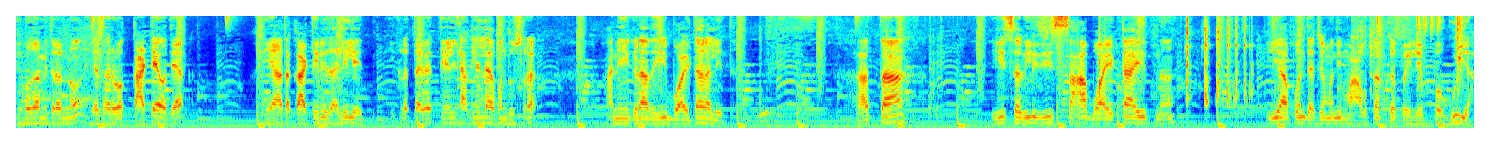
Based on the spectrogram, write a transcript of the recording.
हे बघा मित्रांनो ह्या सर्व काट्या होत्या. हे आता काटेरी झालेली आहेत. इकडं तव्यात तेल टाकलेलं आहे आपण दुसरं. आणि इकडं आता ही बॉयटर आलीत. आता ही सगळी जी सहा बॉयटा आहेत ना ही आपण त्याच्यामध्ये मावतात का पहिले बघूया.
